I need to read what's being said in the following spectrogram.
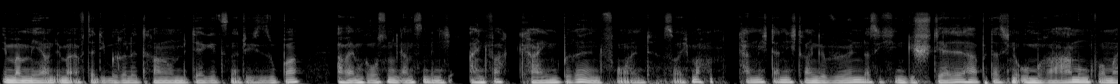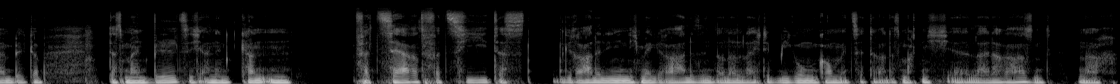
immer mehr und immer öfter die Brille tragen und mit der geht es natürlich super. Aber im Großen und Ganzen bin ich einfach kein Brillenfreund. Was soll ich machen? Kann mich da nicht dran gewöhnen, dass ich ein Gestell habe, dass ich eine Umrahmung vor meinem Bild habe, dass mein Bild sich an den Kanten verzerrt, verzieht, dass gerade Linien nicht mehr gerade sind, sondern leichte Biegungen kommen etc. Das macht mich äh, leider rasend. Nach,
